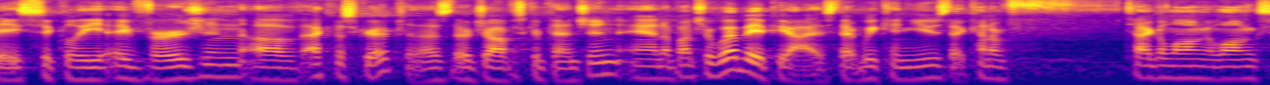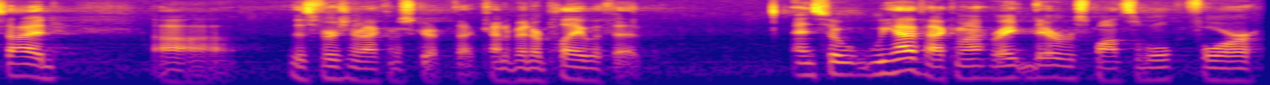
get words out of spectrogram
basically a version of ECMAScript as their JavaScript engine and a bunch of web APIs that we can use that kind of tag along alongside uh, this version of ECMAScript that kind of interplay with it. And so we have ECMA, right? They're responsible for,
